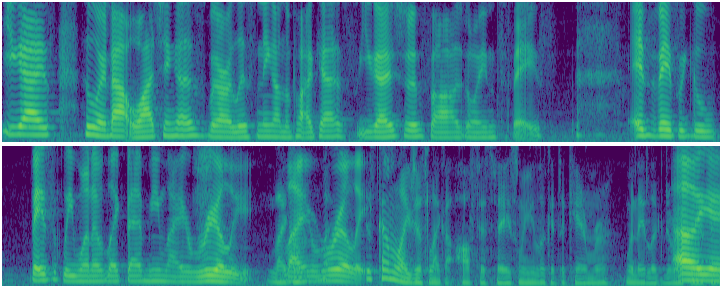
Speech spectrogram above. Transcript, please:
You guys who are not watching us but are listening on the podcast, you guys should have saw Dwayne's face. It's basically basically one of like that meme, like really, like, a- really. It's kind of like just like an office face when you look at the camera, when they look directly Oh yeah, yeah,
